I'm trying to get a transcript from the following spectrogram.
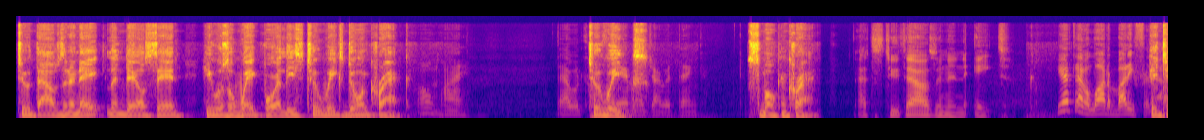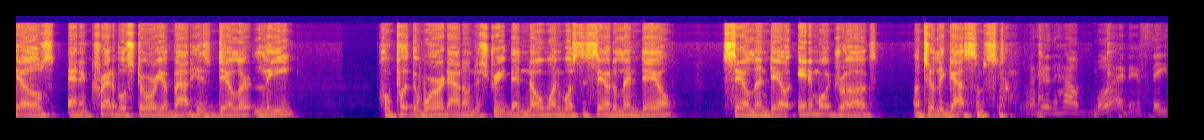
2008, Lindell said he was awake for at least two weeks doing crack, Oh my. That would Two cause weeks. damage, I would think. Smoking crack. That's 2008. You have to have a lot of money for that. He tells an incredible story about his dealer, Lee, who put the word out on the street that no one was to sell to Lindell, sell Lindell any more drugs until he got some sleep. well, who the hell would if they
